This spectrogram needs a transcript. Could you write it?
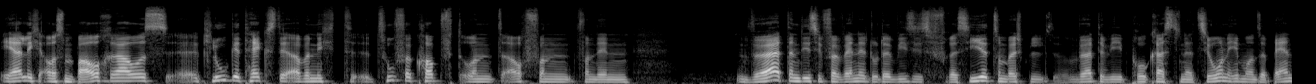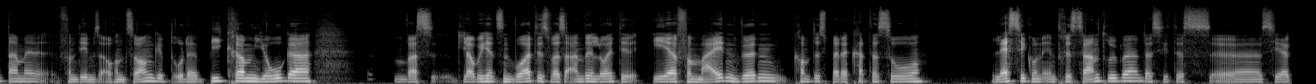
ehrlich aus dem Bauch raus, äh, kluge Texte, aber nicht äh, zu verkopft und auch von, von den Wörtern, die sie verwendet oder wie sie es frisiert, zum Beispiel Wörter wie Prokrastination, eben unser Bandname, von dem es auch einen Song gibt, oder Bikram Yoga, was, glaube ich, jetzt ein Wort ist, was andere Leute eher vermeiden würden, kommt es bei der Kata so lässig und interessant rüber, dass ich das äh, sehr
